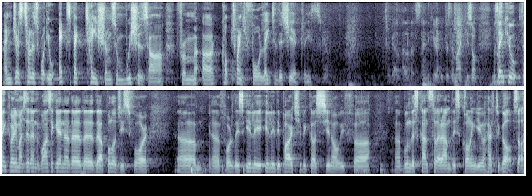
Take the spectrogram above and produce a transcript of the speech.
and just tell us what your expectations and wishes are from uh, COP24 later this year, please stand here because the mic is on. Thank you, thank you very much. And once again, uh, the, the, the, apologies for um, uh, for this early, early departure because you know if uh, uh, Bundeskanzleramt is calling you, have to go. So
